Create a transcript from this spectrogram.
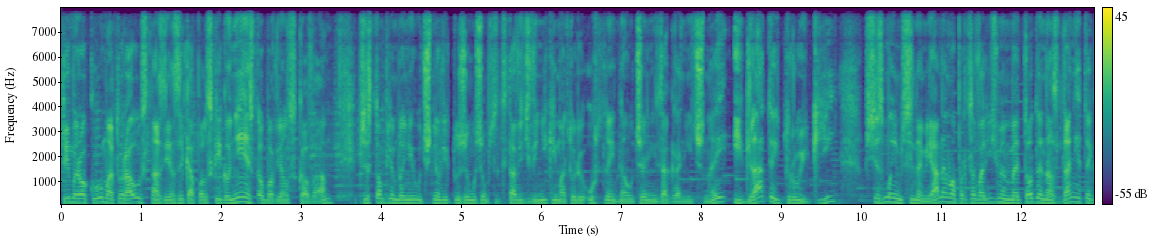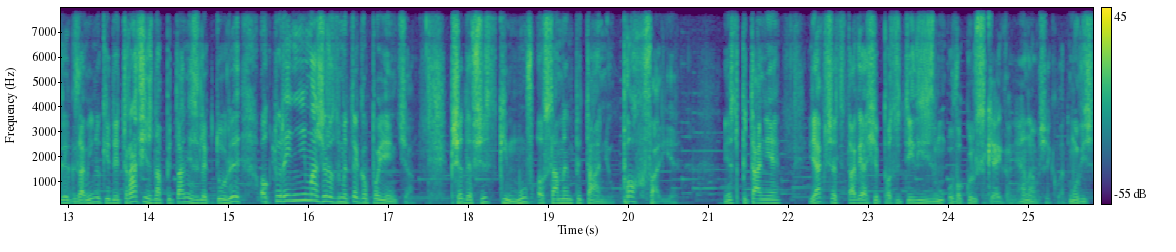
tym roku matura ustna z języka polskiego nie jest obowiązkowa. Przystąpią do niej uczniowie, którzy muszą przedstawić wyniki matury ustnej na uczelni zagranicznej. I dla tej trójki, właśnie z moim synem Janem, opracowaliśmy metodę na zdanie tego egzaminu, kiedy trafisz na pytanie z lektury, o której nie masz rozmytego pojęcia. Przede wszystkim mów o samym pytaniu, pochwal je. Jest pytanie, jak przedstawia się pozytywizm u Wokulskiego, nie? Na przykład. Mówisz,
